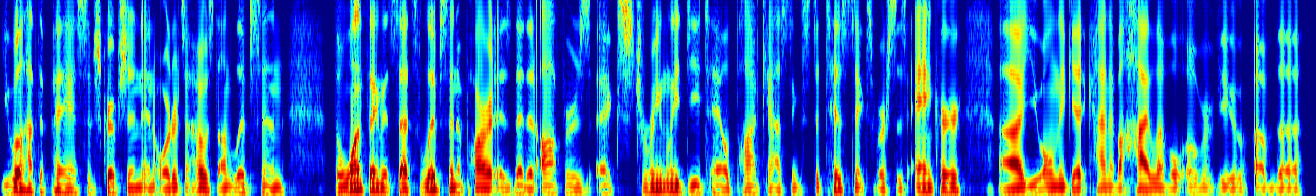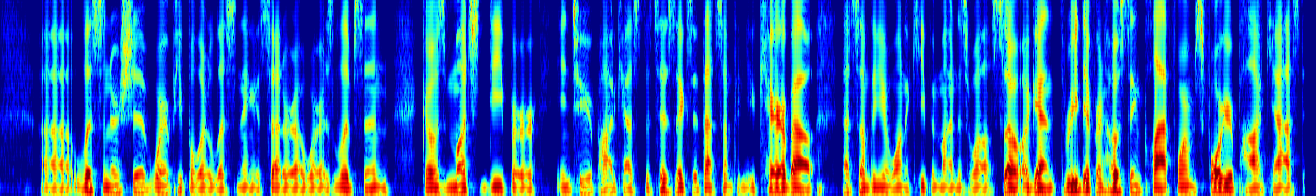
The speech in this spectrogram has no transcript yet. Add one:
You will have to pay a subscription in order to host on Libsyn. The one thing that sets Libsyn apart is that it offers extremely detailed podcasting statistics versus Anchor. Uh, you only get kind of a high level overview of the uh, listenership, where people are listening, etc. Whereas Libsyn goes much deeper into your podcast statistics. If that's something you care about, that's something you'll want to keep in mind as well. So, again, three different hosting platforms for your podcast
